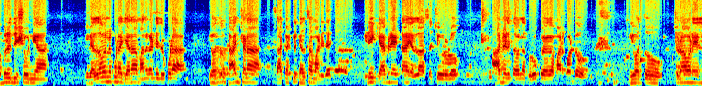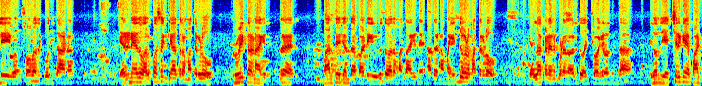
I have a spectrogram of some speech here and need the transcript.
ಅಭಿವೃದ್ಧಿ ಶೂನ್ಯ, ಇವೆಲ್ಲವನ್ನು ಕೂಡ ಜನ ಮನಗಂಡಿದ್ರು ಕೂಡ ಇವತ್ತು ಕಾಂಚನ ಸಾಕಷ್ಟು ಕೆಲಸ ಮಾಡಿದೆ. ಇಡೀ ಕ್ಯಾಬಿನೆಟ್ನ ಎಲ್ಲಾ ಸಚಿವರುಗಳು, ಆಡಳಿತವನ್ನ ದುರುಪಯೋಗ ಮಾಡಿಕೊಂಡು ಇವತ್ತು ಚುನಾವಣೆಯಲ್ಲಿ ಒಂದು ಸೋಲೋದಕ್ಕೆ ಒಂದು ಕಾರಣ. ಎರಡನೇದು ಅಲ್ಪಸಂಖ್ಯಾತರ ಮತಗಳು ಧ್ರುವೀಕರಣ ಆಗಿದೆ. ಅಂದ್ರೆ ಭಾರತೀಯ ಜನತಾ ಪಾರ್ಟಿಗೆ ವಿರುದ್ಧವಾದ ಮತ ಆಗಿದೆ. ಆದ್ರೆ ನಮ್ಮ ಹಿಂದೂಗಳ ಮತಗಳು ಎಲ್ಲಾ ಕಡೆನೂ ಕೂಡ ಅರಿದು ಹಂಚುವಾಗಿರೋದ್ರಿಂದ ಇದೊಂದು ಎಚ್ಚರಿಕೆಯ ಪಾಠ.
